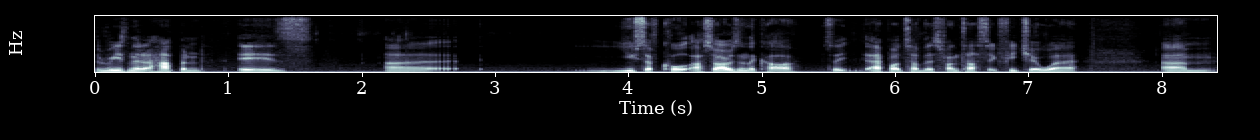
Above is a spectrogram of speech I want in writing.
The reason that it happened is uh, Yusuf called. So I was in the car. So AirPods have this fantastic feature where um,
